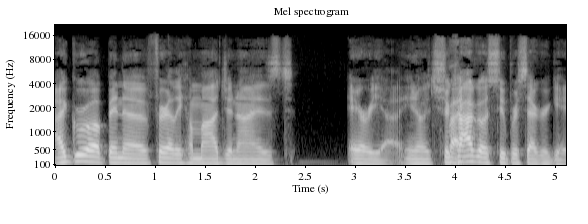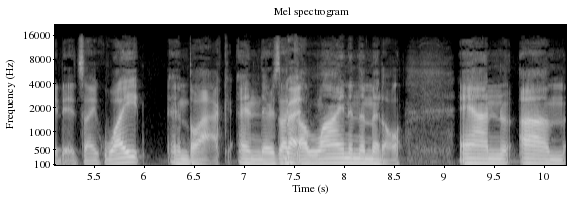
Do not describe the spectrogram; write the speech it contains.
I grew up in a fairly homogenized area. You know, Chicago's super segregated. It's like white and black, and there's like Right. a line in the middle. And um,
